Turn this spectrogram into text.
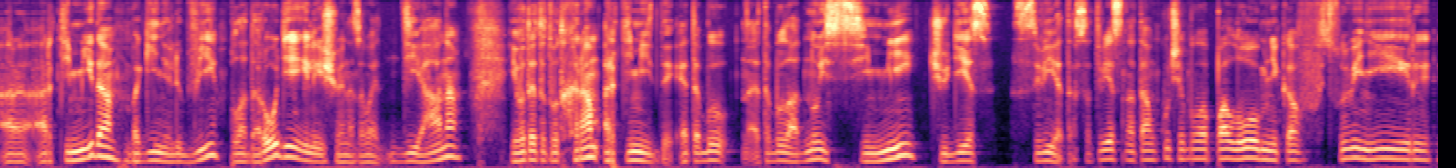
Артемида, богиня любви, плодородия, или еще и называют Диана. И вот этот вот храм Артемиды, это, был, это было одно из семи чудес света. Соответственно, там куча было паломников, сувениры,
